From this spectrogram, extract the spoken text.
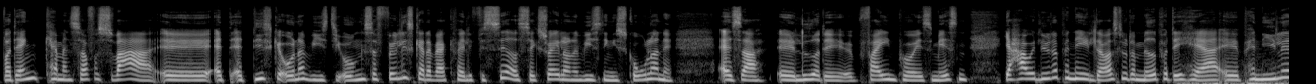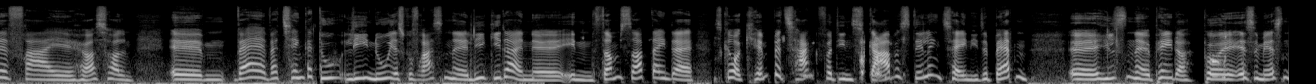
hvordan kan man så forsvare, øh, at, at de skal undervise de unge? Selvfølgelig skal der være kvalificeret seksualundervisning i skolerne. Altså, øh, lyder det fra en på sms'en. Jeg har jo et lytterpanel, der også lytter med på det her. Øh, Pernille fra øh, Hørsholm. Øh, hvad, hvad tænker du lige nu? Jeg skulle forresten uh, lige give dig en, uh, en thumbs up. Der er en, der skriver kæmpe tak for din skarpe stillingtagen i debatten. Uh, hilsen uh, Peter på uh, sms'en.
